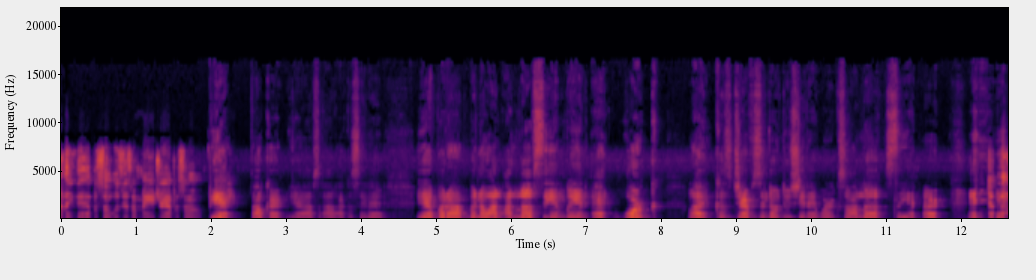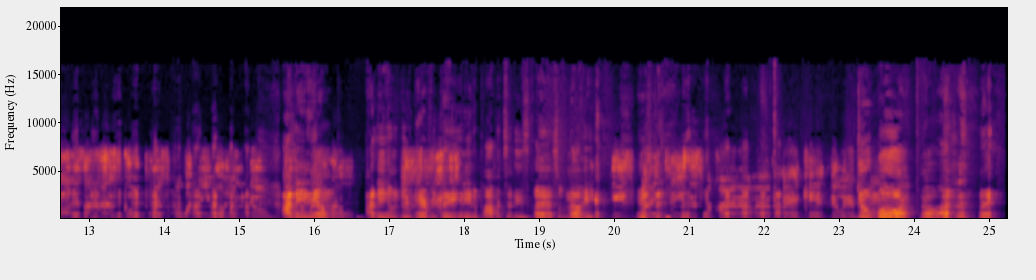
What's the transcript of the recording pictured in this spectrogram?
I think the episode was just a major episode. Yeah. Okay. Yeah, I, I, I can see that. Yeah, but um, but no, I, I love seeing Lynn at work, like, cause Jefferson don't do shit at work, so I love seeing her. The man is a high school principal. What do you want him to do? I need him. I need him to do everything. He need to pop into these classes. No, he. He's it's the- Jesus for crying out loud. The man can't do everything. do more. No, I just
